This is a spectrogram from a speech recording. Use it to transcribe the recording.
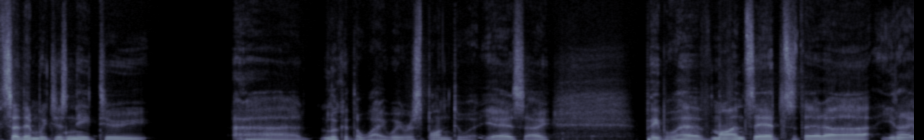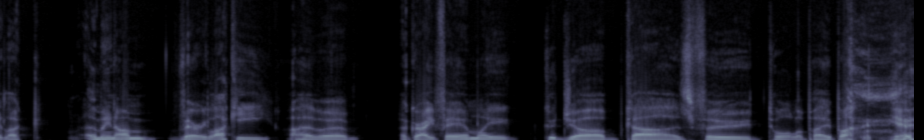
So then we just need to uh, look at the way we respond to it. Yeah. So people have mindsets that are, you know, like I mean, I'm very lucky. I have a a great family, good job, cars, food, toilet paper. Yeah.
